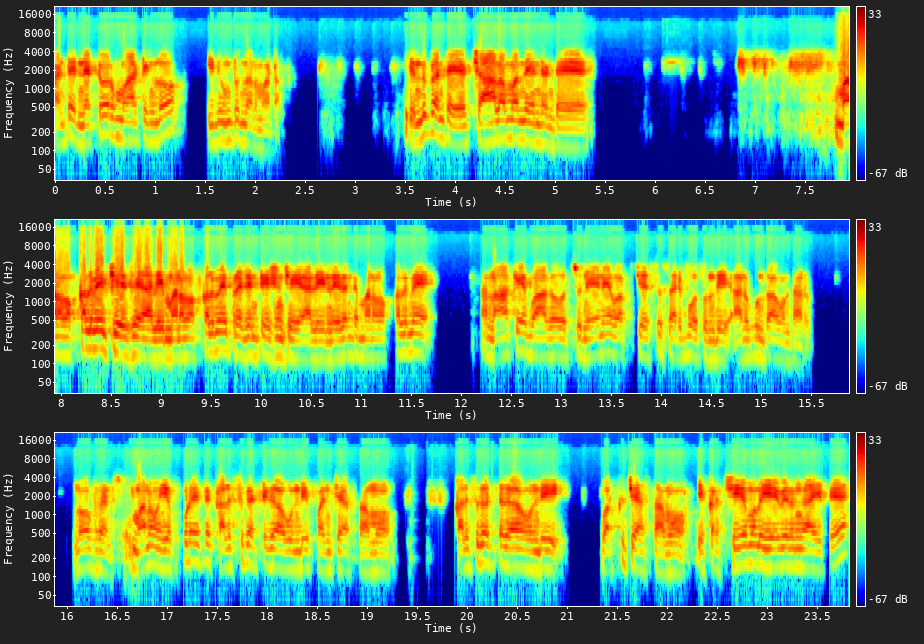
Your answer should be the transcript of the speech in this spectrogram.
అంటే నెట్వర్క్ మార్కెటింగ్లో ఇది ఉంటుందన్నమాట. ఎందుకంటే చాలా మంది ఏంటంటే మనం ఒక్కలమే చేసేయాలి మనం ఒక్కలమే ప్రజెంటేషన్ చేయాలి లేదంటే మనం ఒక్కలమే నాకే బాగా వచ్చు నేనే వర్క్ చేస్తే సరిపోతుంది అనుకుంటా ఉంటారు. నో ఫ్రెండ్స్ మనం ఎప్పుడైతే కలిసికట్టుగా ఉండి పని చేస్తామో కలిసికట్టుగా ఉండి వర్క్ చేస్తామో. ఇక్కడ చీమలు ఏ విధంగా అయితే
